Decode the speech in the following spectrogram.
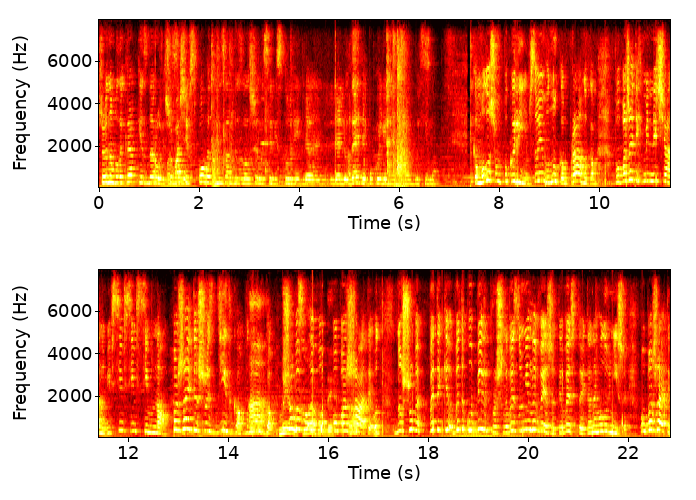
Щоб нам були крепкі і здорові, щоб ваші спогади назавжди залишилися в історії для, для людей, для покоління на майбутньому. Молодшим поколінням, своїм внукам, правнукам, побажайте хмельничанам і всім, всім, всім нам. Бажайте щось діткам, внукам. миру, що ви могли побажати? От ну що ви, ви такі, ви таку біль пройшли, ви зуміли вижити, вистояти, найголовніше. Побажайте,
